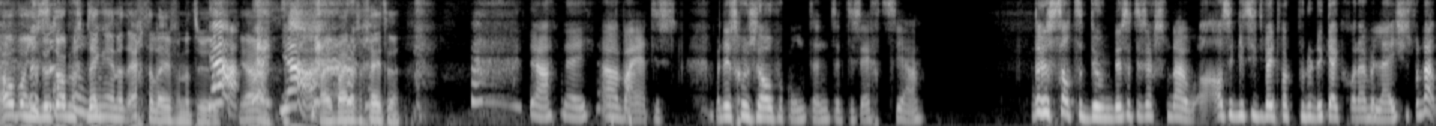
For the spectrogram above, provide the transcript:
Oh, want je doet ook nog dingen in het echte leven natuurlijk. Ja, ja. Ga je bijna vergeten. Ja, nee. Ah, maar ja, het is, maar er is gewoon zoveel content. Het is echt, ja. Er is zat te doen. Dus het is echt van, nou, als ik iets niet weet wat ik moet doen, dan kijk ik gewoon naar mijn lijstjes. Van, nou,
